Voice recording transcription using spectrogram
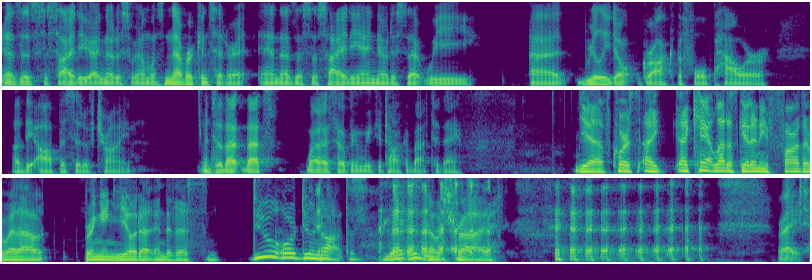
as a society. I notice we almost never consider it. And as a society, I notice that we uh, really don't grok the full power of the opposite of trying. And so that that's what I was hoping we could talk about today. Yeah, of course. I, I can't let us get any farther without bringing Yoda into this. Do or do not. There is no try. Right.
